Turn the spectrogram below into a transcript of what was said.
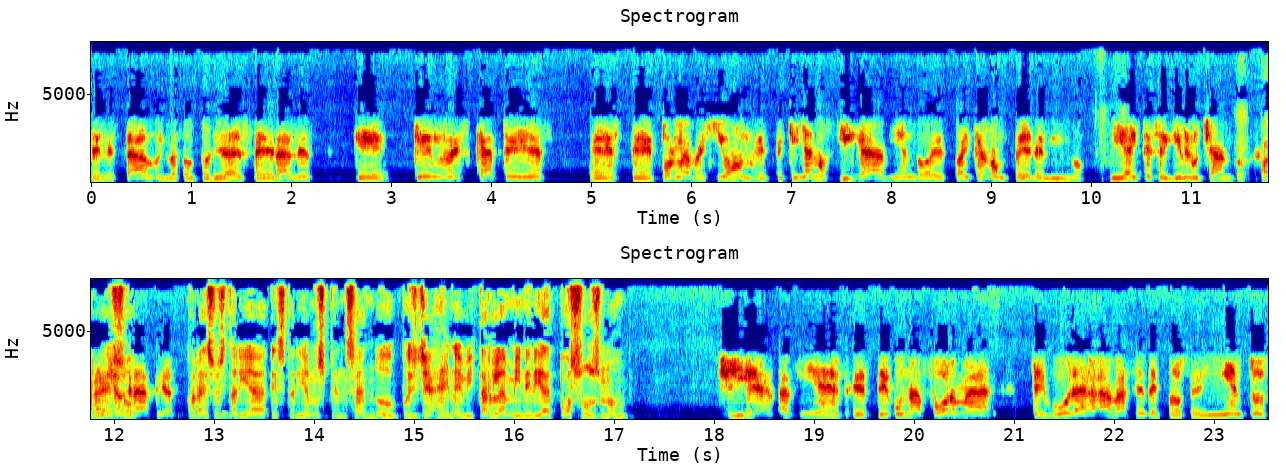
del Estado y las autoridades federales que que el rescate es este por la región, este que ya no siga habiendo esto, hay que romper el hilo y hay que seguir luchando. Para eso, para eso estaría estaríamos pensando, pues ya en evitar la minería de pozos, ¿no? Sí, así es, este una forma segura a base de procedimientos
